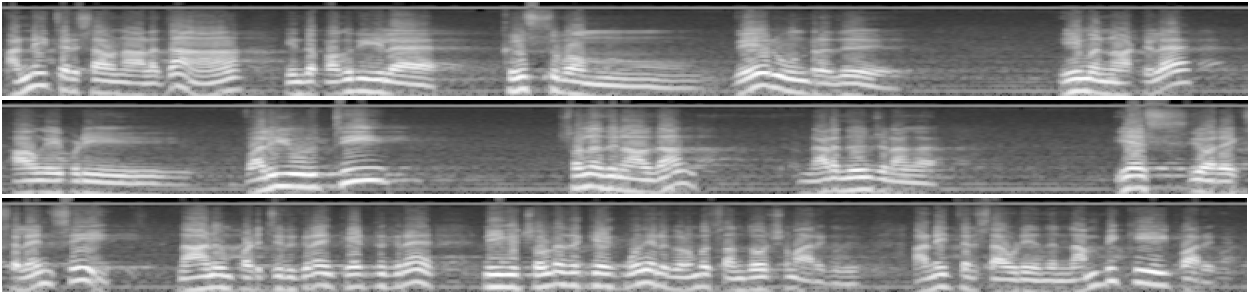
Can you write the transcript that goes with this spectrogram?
அன்னை தெரசாவனால தான் இந்த பகுதியில் கிறிஸ்துவம் வேறு உன்றது ஈமன் நாட்டில் அவங்க இப்படி வலியுறுத்தி சொன்னதினால்தான் நடந்ததுன்னு சொன்னாங்க. எஸ் யுவர் எக்ஸலன்சி நானும் படிச்சிருக்கிறேன் கேட்டிருக்கிறேன். நீங்கள் சொல்றதை கேட்கும்போது எனக்கு ரொம்ப சந்தோஷமா இருக்குது. அன்னை தெரசாவுடைய அந்த நம்பிக்கையை பாருங்கள்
